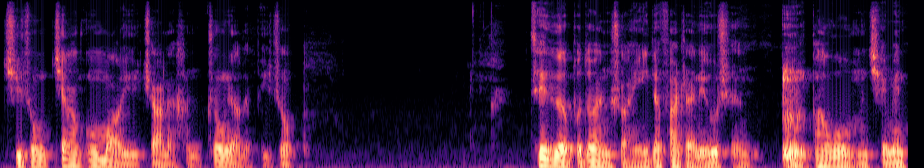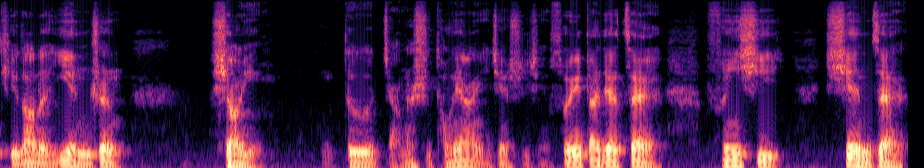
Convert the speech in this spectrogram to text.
其中加工贸易占了很重要的比重。这个不断转移的发展流程，包括我们前面提到的验证效应。都讲的是同样一件事情，所以大家在分析现在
